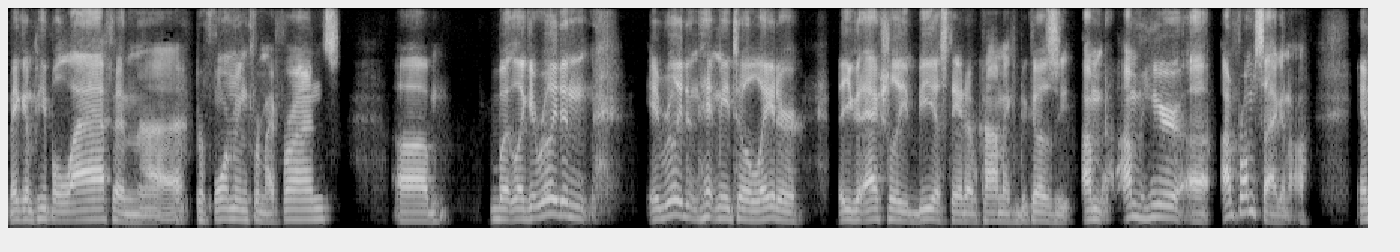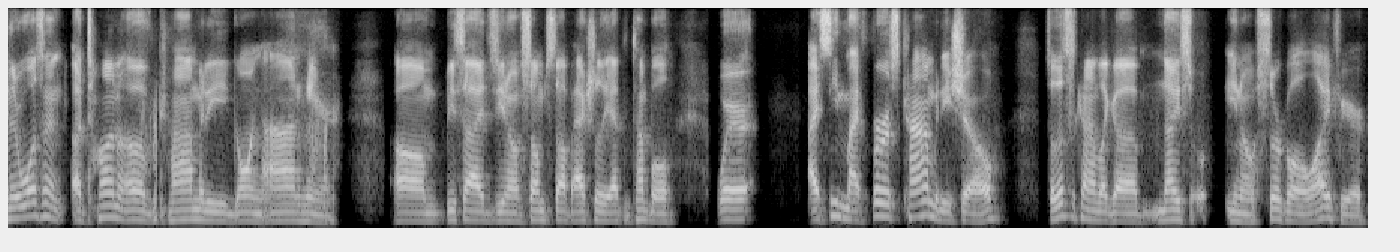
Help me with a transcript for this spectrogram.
making people laugh and uh, performing for my friends. Um, but like it really didn't, it really didn't hit me till later that you could actually be a stand-up comic because I'm I'm here. Uh, I'm from Saginaw, and there wasn't a ton of comedy going on here. Um, besides, you know, some stuff actually at the temple where I seen my first comedy show so this is kind of like a nice, you know, circle of life here.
